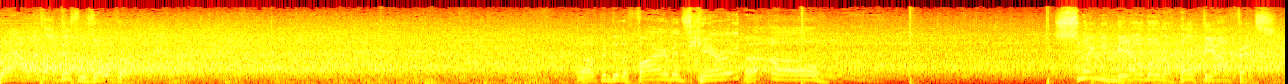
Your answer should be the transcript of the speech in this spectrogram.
Wow, I thought this was over. Up into the fireman's carry. Uh-oh. Swinging the elbow to halt the offense.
